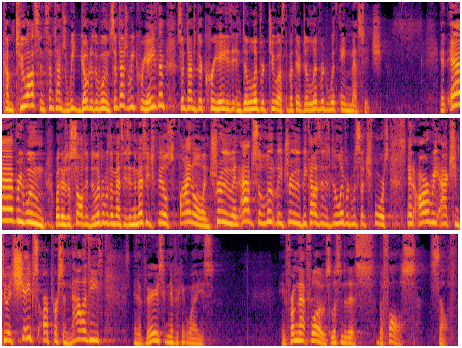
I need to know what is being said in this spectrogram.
come to us and sometimes we go to the wound. Sometimes we create them. Sometimes they're created and delivered to us, but they're delivered with a message. And every wound, whether it's assaulted, delivered with a message, and the message feels final and true and absolutely true because it is delivered with such force. And our reaction to it shapes our personalities in a very significant ways. And from that flows, listen to this, the false self.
